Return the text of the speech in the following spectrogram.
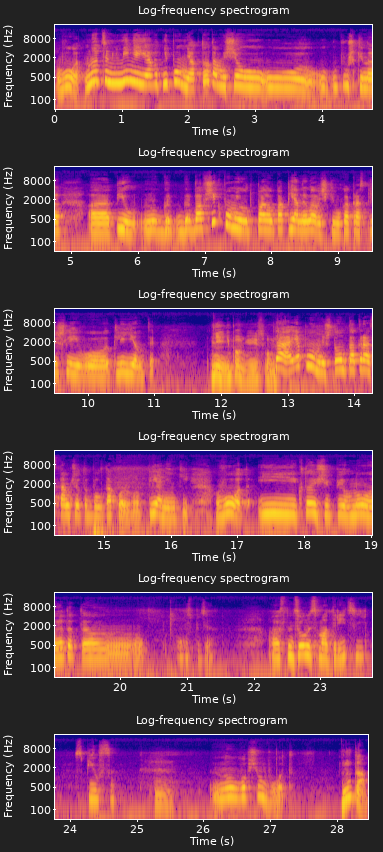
Вот. Но, тем не менее, я вот не помню, а кто там еще у, у- у Пушкина пил? Ну, Гробовщик, помню, вот по, по пьяной лавочке ему как раз пришли его клиенты. Не, не помню, я не вспомню. Да, я помню, что он как раз там что-то был такой вот, пьяненький. Вот. И кто еще пил? Ну, этот, эм, господи, э, станционный смотритель спился. Ну, в общем, вот. Ну да.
